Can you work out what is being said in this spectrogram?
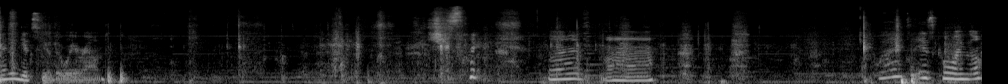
I think it's the other way around. She's like, what? Uh, what is going on?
